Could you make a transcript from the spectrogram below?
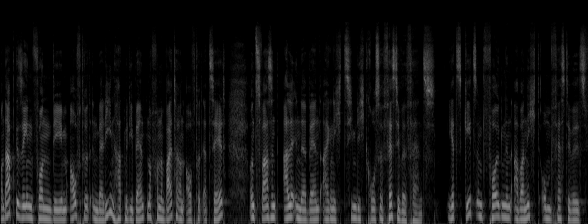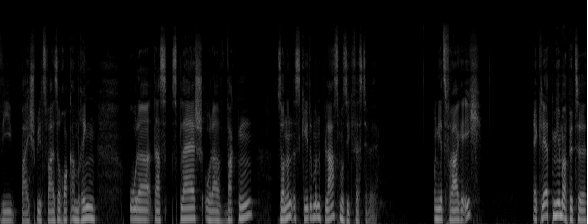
Und abgesehen von dem Auftritt in Berlin hat mir die Band noch von einem weiteren Auftritt erzählt. Und zwar sind alle in der Band eigentlich ziemlich große Festivalfans. Jetzt geht's im Folgenden aber nicht um Festivals wie beispielsweise Rock am Ring oder das Splash oder Wacken, sondern es geht um ein Blasmusikfestival. Und jetzt frage ich, erklärt mir mal bitte,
